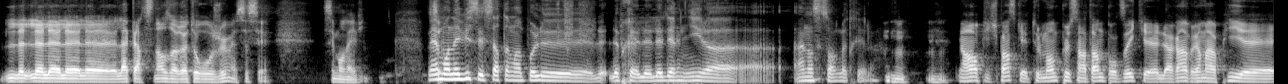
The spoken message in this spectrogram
le- la pertinence de retour au jeu, mais ça, c'est c'est mon avis. mais à mon avis, c'est certainement pas le, dernier là, à annoncer son retrait. Là. Mhm. Non, puis je pense que tout le monde peut s'entendre pour dire que Laurent a vraiment pris euh,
